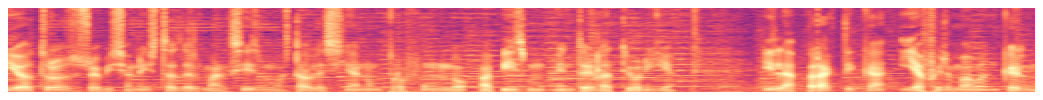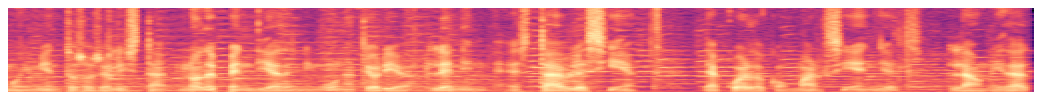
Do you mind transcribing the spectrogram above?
y otros revisionistas del marxismo establecían un profundo abismo entre la teoría y la práctica y afirmaban que el movimiento socialista no dependía de ninguna teoría, Lenin establecía, de acuerdo con Marx y Engels, la unidad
